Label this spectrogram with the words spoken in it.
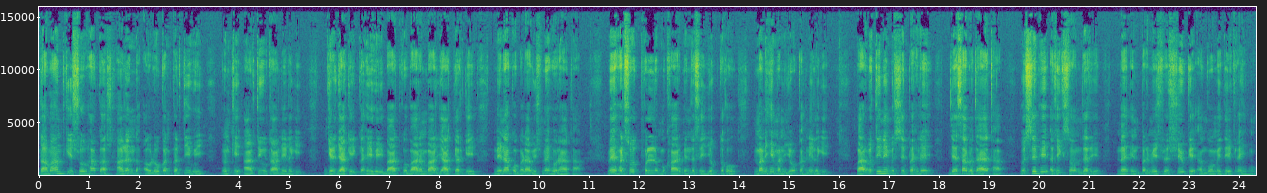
दामांत की शोभा का आनंद अवलोकन करती हुई उनकी आरती उतारने लगी। गिरजा की कही हुई बात को बारंबार याद करके मीना को बड़ा विस्मय हो रहा था। वे हर्षोत्फुल्ल मुखारबिंद से युक्त हो मन ही मन यो कहने लगी। पार्वती ने मुझसे पहले जैसा बताया था, उससे भी अधिक सौंदर्य मैं इन परमेश्वर शिव के अंगों में देख रही हूँ।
